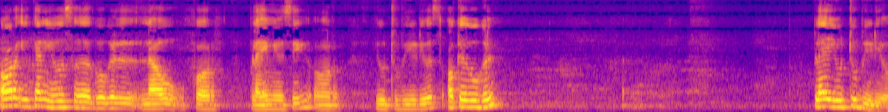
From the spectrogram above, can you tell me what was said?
or you can use uh, google now for play music or youtube videos okay google play youtube video.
